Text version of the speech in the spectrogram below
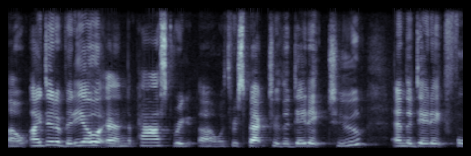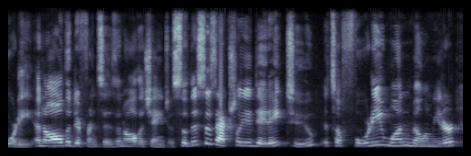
Uh, I did a video in the past re, uh, with respect to the Date 2 and the Day Date 40 and all the differences and all the changes. So this is actually a Day Date 2. It's a 41 millimeter.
